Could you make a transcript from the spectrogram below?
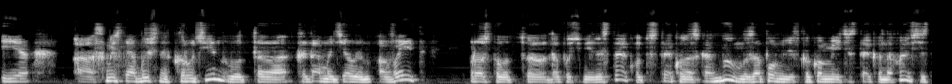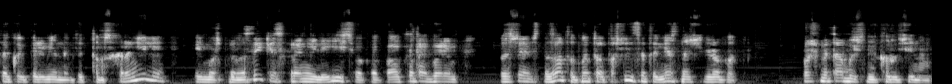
И э, в смысле обычных карутин, вот э, когда мы делаем await – просто вот, э, допустим, если стек, вот стек у нас как был, мы запомнили, в каком месте стека находится, все стековые переменные где-то там сохранили, и, может, прямо на стеке сохранили, и все. Как бы. А когда говорим, возвращаемся назад, вот мы туда пошли, с этого места начали работать. В общем, это обычный карутина.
